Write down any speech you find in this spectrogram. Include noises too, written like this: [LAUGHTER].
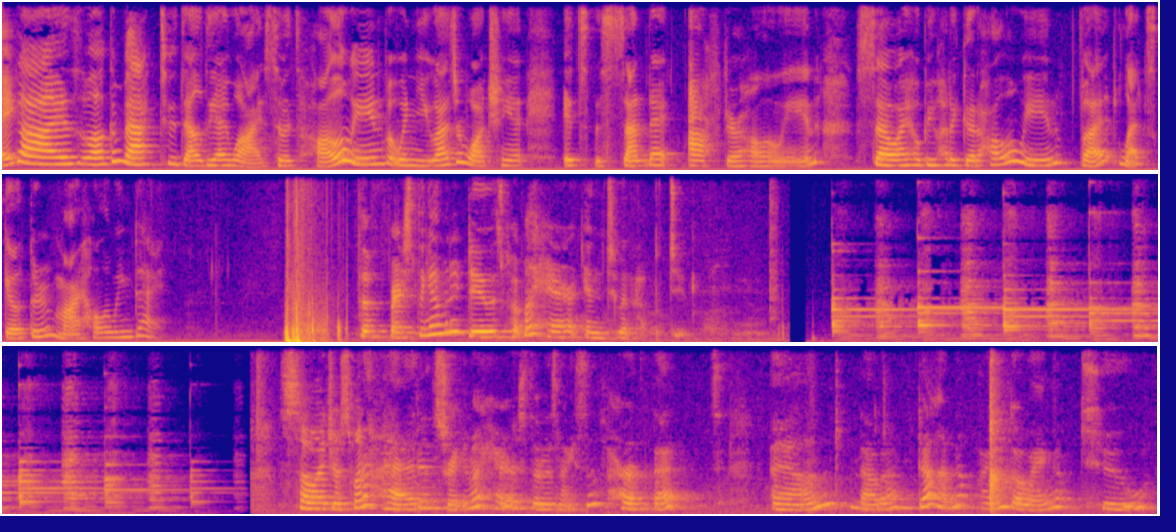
Hey guys, welcome back to Adele DIY. So it's Halloween, but when you guys are watching it, it's the Sunday after Halloween. So I hope you had a good Halloween, but let's go through my Halloween day. The first thing I'm gonna do is put my hair into an updo. So I just went ahead and straightened my hair so it was nice and perfect. And now that I'm done, I'm going to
